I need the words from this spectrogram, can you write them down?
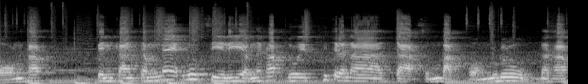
2 นะครับ เป็นการจำแนกรูปสี่เหลี่ยมนะครับ โดยพิจารณาจากสมบัติของรูปนะครับ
